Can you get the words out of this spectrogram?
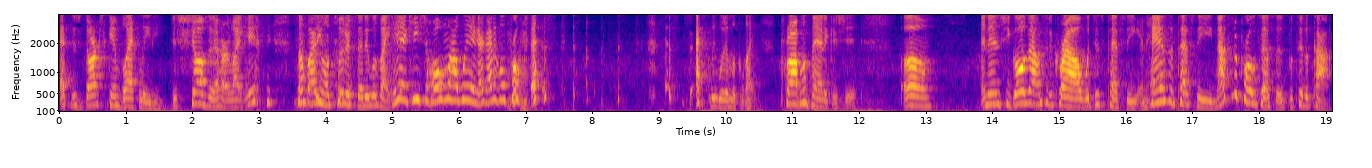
at this dark skinned black lady. Just shoves it at her like, hey, somebody on Twitter said it was like, hey, Keisha, hold my wig. I gotta go protest. That's exactly what it looked like. Problematic as shit. Um, and then she goes out into the crowd with this Pepsi and hands the Pepsi, not to the protesters, but to the cop.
